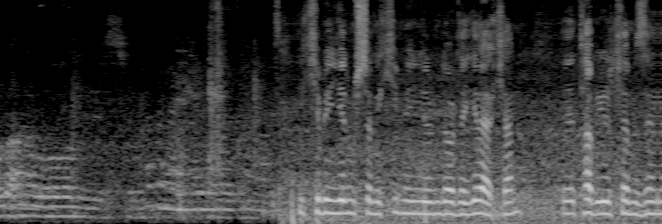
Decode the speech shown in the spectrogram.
Allah analı babalı büyüsün. 2023'ten 2024'e girerken e, tabii ülkemizin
